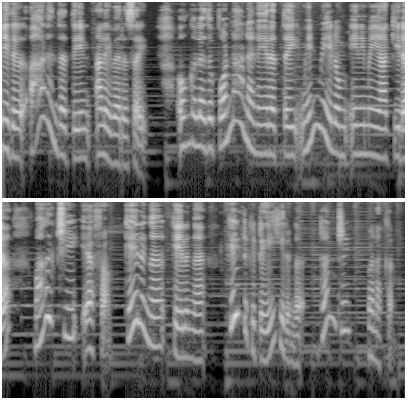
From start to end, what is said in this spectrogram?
இது ஆனந்தத்தின் அலைவரிசை. உங்களது பொன்னான நேரத்தை மென்மேலும் இனிமையாக்கிட மகிழ்ச்சி எஃப்எம் கேளுங்க கேளுங்க கேட்டுக்கிட்டே இருங்க. நன்றி வணக்கம்.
